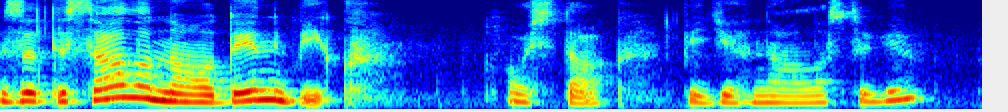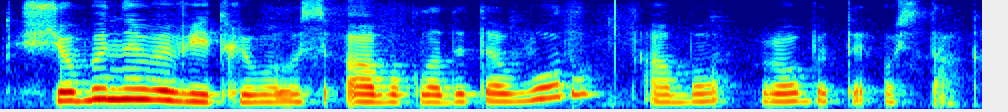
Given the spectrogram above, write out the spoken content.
Затисала на один бік. Ось так підігнала собі. Щоб не вивітрювалося, або кладете в воду, або робите ось так.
